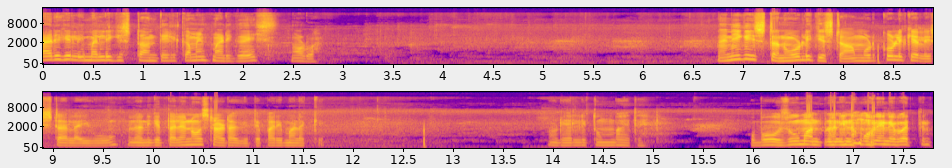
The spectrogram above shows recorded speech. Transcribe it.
ಯಾರಿಗೆಲ್ಲಿ ಮಲ್ಲಿಗೆ ಇಷ್ಟ ಅಂತೇಳಿ ಕಮೆಂಟ್ ಮಾಡಿ ಗೈಸ್ ನೋಡುವ. ನನಗೆ ಇಷ್ಟ, ನೋಡಲಿಕ್ಕೆ ಇಷ್ಟ ಮುಡ್ಕೊಳ್ಳಿಕ್ಕೆಲ್ಲ ಇಷ್ಟ ಅಲ್ಲ ಇವು. ನನಗೆ ತಲೆನೋವು ಸ್ಟಾರ್ಟ್ ಆಗುತ್ತೆ ಪರಿಮಳಕ್ಕೆ. ನೋಡಿ, ಅಲ್ಲಿ ತುಂಬ ಇದೆ. ಒಬ್ಬ ಝೂಮ್ ಅಂತ ನಿನ್ನ ಮೋನೇನೆ ಬರ್ತೀನಿ.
